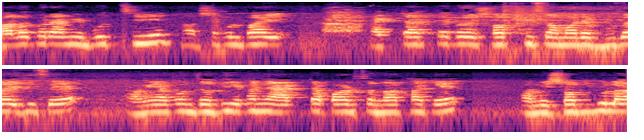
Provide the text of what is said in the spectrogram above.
ভালো করে আমি বুঝছি। আশাফুল ভাই একটা একটা করে সব কিছু আমাদের বুঝাই দিছে। আমি এখন যদি এখানে একটা পার্টস না থাকে আমি সবগুলা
